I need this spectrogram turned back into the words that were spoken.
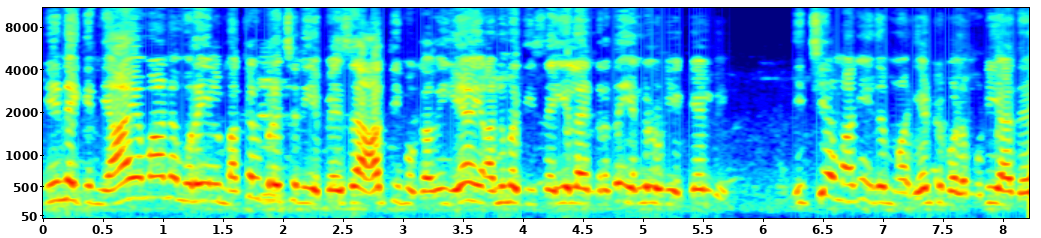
இன்னைக்கு நியாயமான முறையில் மக்கள் பிரச்சனையை பேச அதிமுகவை ஏன் அனுமதி செய்யலன்றதை எங்களுடைய கேள்வி. நிச்சயமாக இது ஏற்றுக்கொள்ள முடியாது.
